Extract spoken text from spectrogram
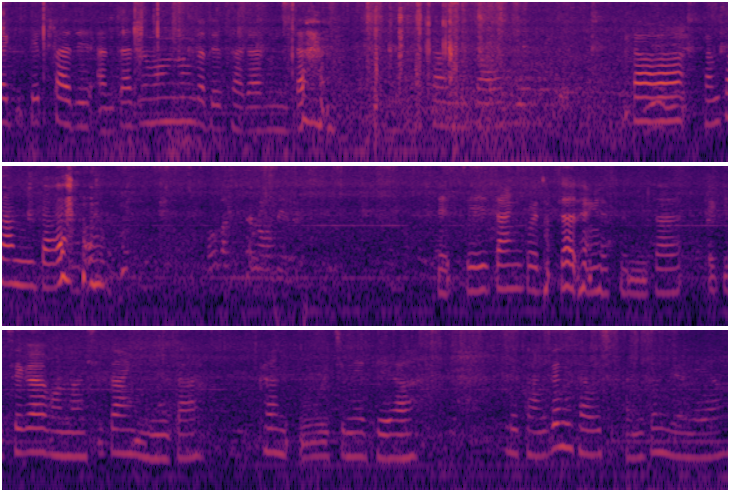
여기 대파를 안 자주 먹는 거를 바랍니다. 감사합니다. 자, 감사합니다. 네, 제일단골 촬영했습니다. 여기 제가 보는 시장입니다. 한 우울 지내세요. 네, 당근 사오시 당근이네요.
